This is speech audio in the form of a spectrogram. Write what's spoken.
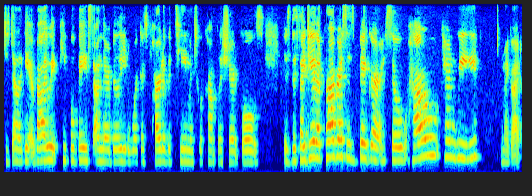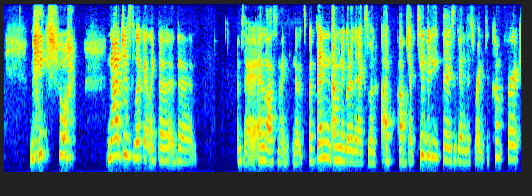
to delegate evaluate people based on their ability to work as part of a team and to accomplish shared goals there's this idea that progress is bigger so how can we oh my god make sure not just look at like the the I'm sorry, I lost my notes. But then I'm going to go to the next one. Ob- objectivity. There's again this right to comfort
